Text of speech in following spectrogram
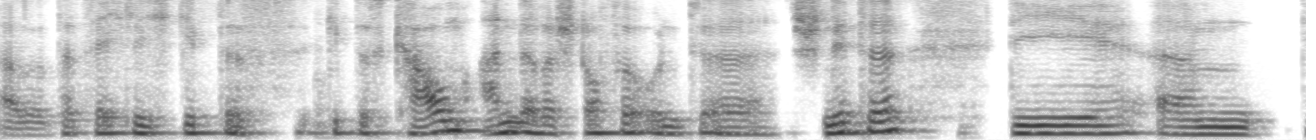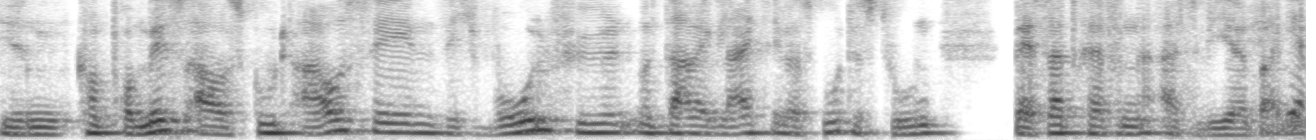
Also tatsächlich gibt es, gibt es kaum andere Stoffe und äh, Schnitte, die ähm, diesen Kompromiss aus gut aussehen, sich wohlfühlen und dabei gleichzeitig was Gutes tun, besser treffen als wir bei ja,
